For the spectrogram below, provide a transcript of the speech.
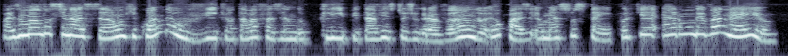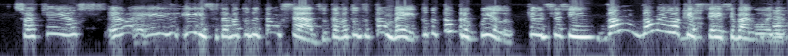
quase uma alucinação que quando eu vi que eu estava fazendo clipe, estava em estúdio gravando, eu quase eu me assustei, porque era um devaneio. Só que eu, eu isso, tava tudo tão certo, tava tudo tão bem, tudo tão tranquilo, que eu disse assim, vamos, vamos enlouquecer esse bagulho.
